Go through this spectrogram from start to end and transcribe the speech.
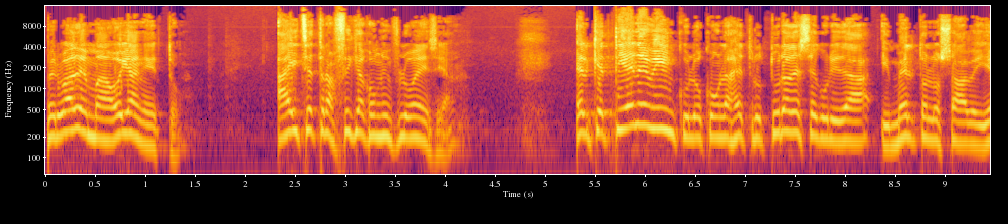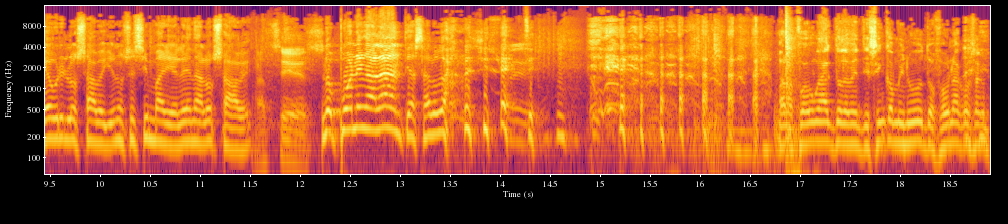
Pero además, oigan esto, ahí se trafica con influencia. El que tiene vínculo con las estructuras de seguridad, y Melton lo sabe, y Eury lo sabe, yo no sé si María Elena lo sabe, Así es. lo ponen adelante a saludar al presidente. Bueno, fue un acto de 25 minutos, fue una cosa. que-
